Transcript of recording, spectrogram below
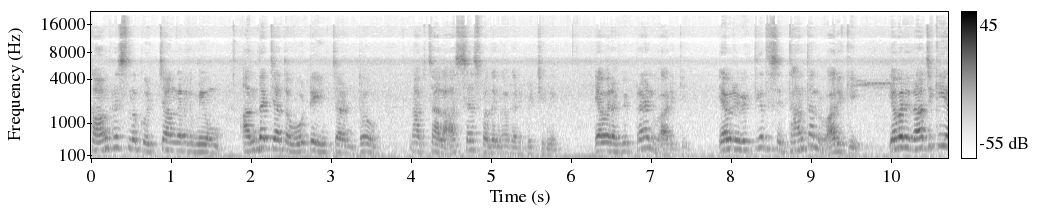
కాంగ్రెస్లోకి వచ్చాం కనుక మేము అందరి చేత ఓటేయించడంతో నాకు చాలా హాస్యాస్పదంగా కనిపించింది. ఎవరి అభిప్రాయాలు వారికి? ఎవరి వ్యక్తిగత సిద్ధాంతాలు వారికి ఎవరి రాజకీయ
